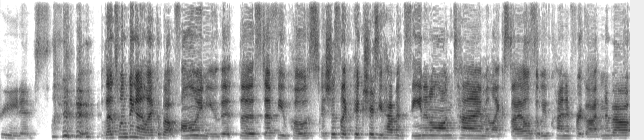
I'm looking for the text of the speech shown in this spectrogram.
creatives. That's one thing I like about following you that the stuff you post, it's just like pictures you haven't seen in a long time and like styles that we've kind of forgotten about.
